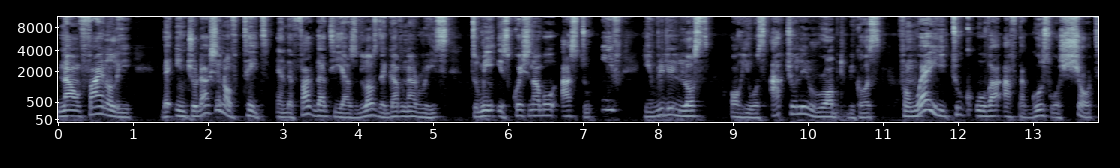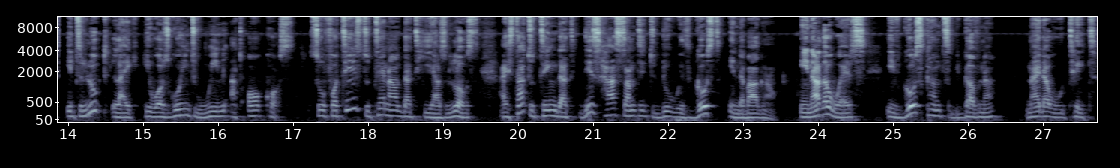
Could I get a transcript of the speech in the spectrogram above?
Now, finally, the introduction of Tate and the fact that he has lost the governor race to me is questionable as to if he really lost or he was actually robbed because from where he took over after Ghost was shot, it looked like he was going to win at all costs. So for things to turn out that he has lost, I start to think that this has something to do with Ghost in the background. In other words, if Ghost can't be governor, neither will Tate.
